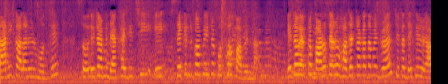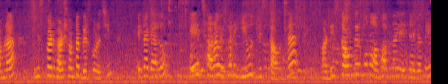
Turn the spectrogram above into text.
রানী কালারের মধ্যে। তো এটা আমি দেখাই দিচ্ছি। এই সেকেন্ড কপি এটা কোথাও পাবেন না। এটাও একটা বারো তেরো হাজার টাকা দামের ড্রেস যেটা দেখে আমরা ইন্সপায়ার্ড ভার্সনটা বের করেছি। এটা গেল। এছাড়াও এখানে হিউজ ডিসকাউন্ট হ্যাঁ? আর ডিসকাউন্টের কোনো অভাব নাই এই জায়গাতে।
